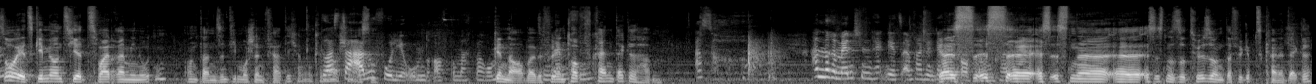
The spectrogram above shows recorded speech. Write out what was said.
So, jetzt geben wir uns hier zwei, drei Minuten und dann sind die Muscheln fertig und dann können Du wir hast da. Alufolie oben drauf gemacht. Warum? Genau, weil wir Zum für den Dämpfen? Topf keinen Deckel haben. Achso. Andere Menschen hätten jetzt einfach den Ja, Deckel es drauf machen ist, äh, es, ist eine, äh, es ist eine Sorteuse und dafür gibt es keine Deckel.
